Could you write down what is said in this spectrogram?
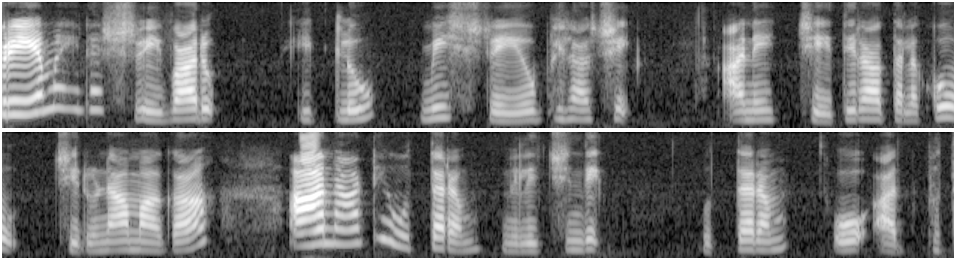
ప్రియమైన శ్రీవారు ఇట్లు మీ శ్రేయోభిలాషి అనే చేతిరాతలకు చిరునామాగా ఆనాటి ఉత్తరం నిలిచింది. ఉత్తరం ఓ అద్భుత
